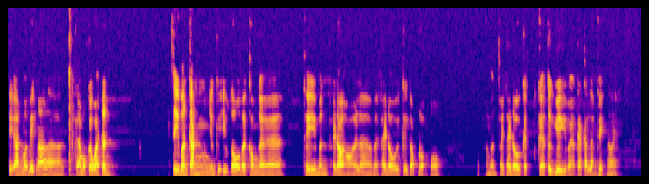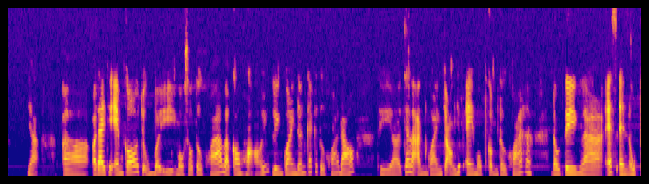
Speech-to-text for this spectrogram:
thì anh mới biết nó là cả một cái quá trình. Thì bên cạnh những cái yếu tố về công nghệ thì mình phải đòi hỏi là phải thay đổi cái góc độ mình phải thay đổi cách cả tư duy và cả cách làm việc nữa Dạ. À, ở đây thì em có chuẩn bị một số từ khóa và câu hỏi liên quan đến các cái từ khóa đó thì uh, chắc là anh Quang chọn giúp em một cụm từ khóa ha. Đầu tiên là SNOP,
